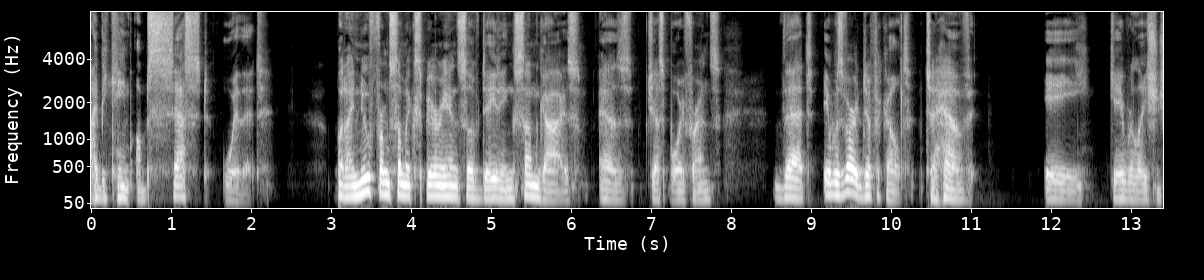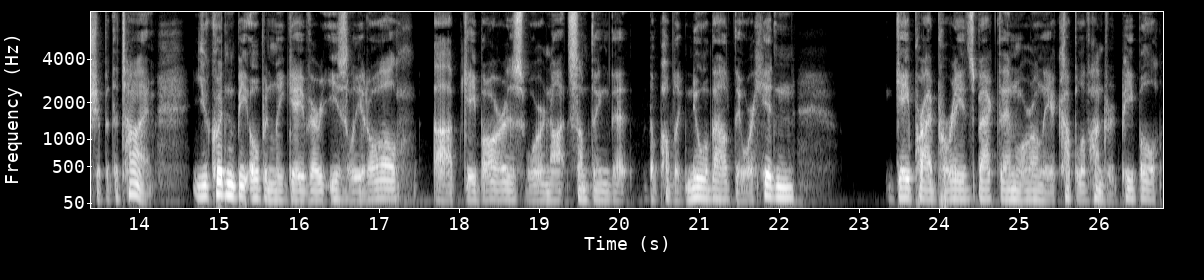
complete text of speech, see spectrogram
I became obsessed with it. But I knew from some experience of dating some guys as just boyfriends that it was very difficult to have a gay relationship at the time. You couldn't be openly gay very easily at all. Uh, gay bars were not something that the public knew about, they were hidden. Gay pride parades back then were only a couple of hundred people.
